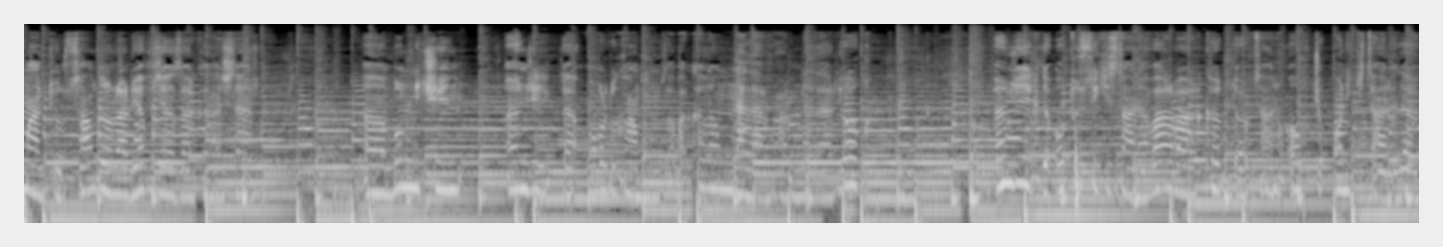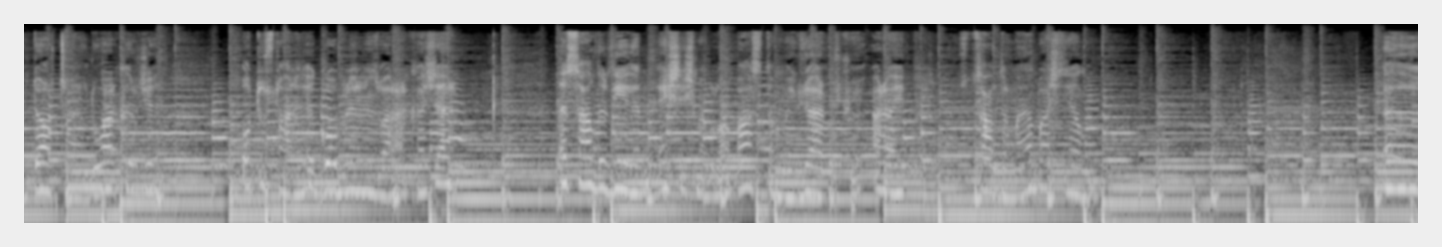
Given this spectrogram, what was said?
normal saldırılar yapacağız arkadaşlar. E, bunun için öncelikle ordu kampımıza bakalım neler var neler yok. Öncelikle 38 tane var var 44 tane okçu 12 tane de 4 tane duvar kırıcı 30 tane de goblinimiz var arkadaşlar. Ve saldır diyelim eşleşme buna bastım ve güzel bir köy arayıp saldırmaya başlayalım. Ee,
